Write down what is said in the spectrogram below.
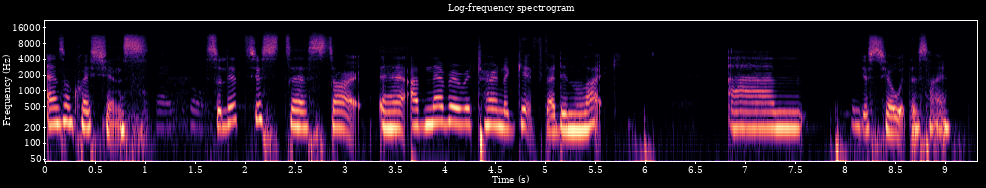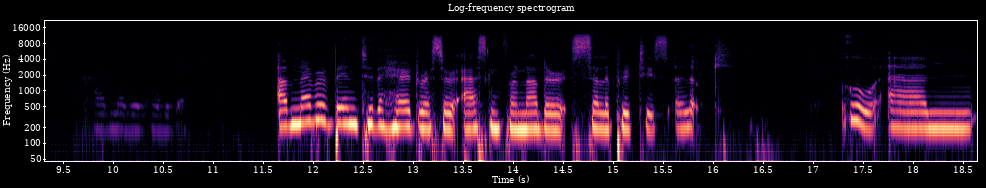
and some questions. Okay. Cool. So let's just uh, start. Uh, I've never returned a gift I didn't like. Um, You can just show with the sign. I've never returned a gift. I've never been to the hairdresser asking for another celebrity's look. Ooh, um,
